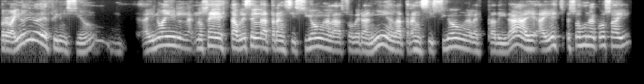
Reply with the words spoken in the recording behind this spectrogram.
pero ahí no hay una definición. Ahí no, hay, no se establece la transición a la soberanía, la transición a la estadidad. Ahí, eso es una cosa ahí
